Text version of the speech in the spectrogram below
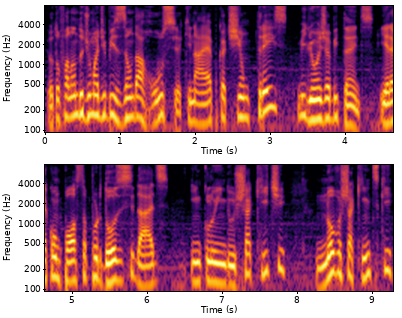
eu tô falando de uma divisão da Rússia que na época tinham 3 milhões de habitantes e era é composta por 12 cidades, incluindo Shakit, Novoshakinsky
